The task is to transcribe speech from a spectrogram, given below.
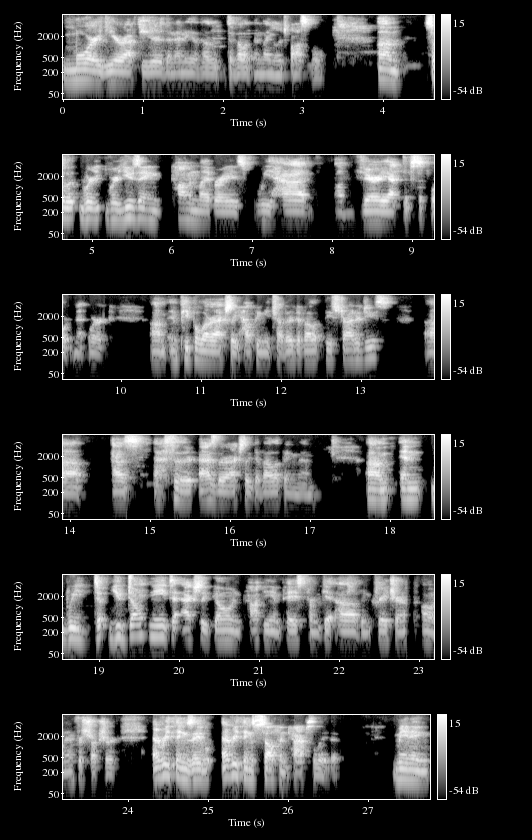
more year after year than any of the development language possible. Um, so we're we're using common libraries. We have a very active support network, um, and people are actually helping each other develop these strategies uh, as as they're, as they're actually developing them. Um, and we do, you don't need to actually go and copy and paste from GitHub and create your own infrastructure. Everything's able everything's self encapsulated, meaning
